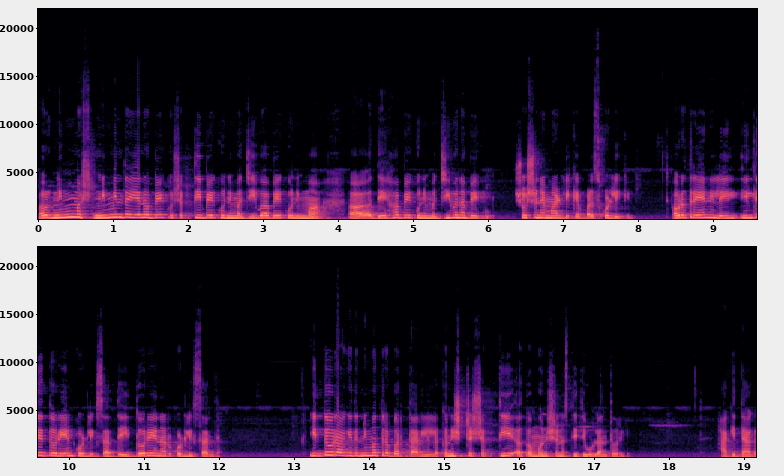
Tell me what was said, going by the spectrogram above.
ಅವ್ರಿಗೆ ನಿಮ್ಮ ನಿಮ್ಮಿಂದ ಏನೋ ಬೇಕು, ಶಕ್ತಿ ಬೇಕು, ನಿಮ್ಮ ಜೀವ ಬೇಕು, ನಿಮ್ಮ ದೇಹ ಬೇಕು, ನಿಮ್ಮ ಜೀವನ ಬೇಕು, ಶೋಷಣೆ ಮಾಡಲಿಕ್ಕೆ, ಬಳಸ್ಕೊಳ್ಳಿಕ್ಕೆ. ಅವ್ರ ಹತ್ರ ಏನಿಲ್ಲ, ಇಲ್, ಇಲ್ದಿದ್ದವ್ರು ಏನು ಕೊಡ್ಲಿಕ್ಕೆ ಸಾಧ್ಯ? ಇದ್ದವರೇ ಏನಾದ್ರು ಕೊಡ್ಲಿಕ್ಕೆ ಸಾಧ್ಯ? ಇದ್ದವರಾಗಿದ್ರೆ ನಿಮ್ಮ ಹತ್ರ ಬರ್ತಾ ಇರಲಿಲ್ಲ. ಕನಿಷ್ಠ ಶಕ್ತಿ ಅಥವಾ ಮನುಷ್ಯನ ಸ್ಥಿತಿ ಉಳ್ಳಂಥವ್ರಿಗೆ. ಹಾಗಿದ್ದಾಗ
